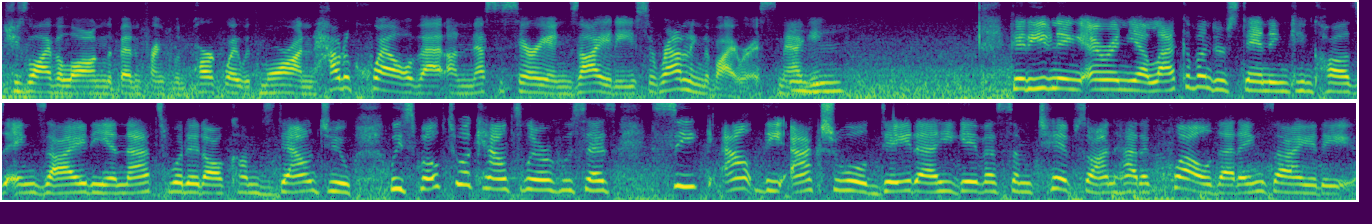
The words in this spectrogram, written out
She's live along the Ben Franklin Parkway with more on how to quell that unnecessary anxiety surrounding the virus. Maggie? Mm -hmm. Good evening, Erin. Yeah, lack of understanding can cause anxiety, and that's what it all comes down to. We spoke to a counselor who says seek out the actual data. He gave us some tips on how to quell that anxiety.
